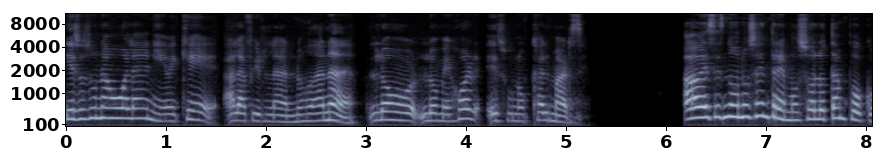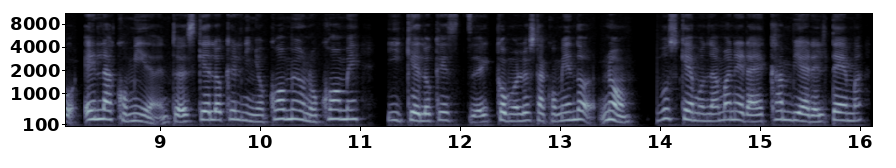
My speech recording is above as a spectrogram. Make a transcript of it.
Y eso es una bola de nieve que a la final no da nada. Lo, lo mejor es uno calmarse. A veces no nos centremos solo tampoco en la comida. Entonces, ¿qué es lo que el niño come o no come? ¿Y qué es lo que, eh, cómo lo está comiendo? No. Busquemos la manera de cambiar el tema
